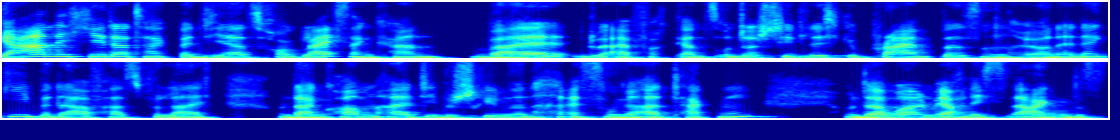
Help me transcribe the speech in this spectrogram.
gar nicht jeder Tag bei dir als Frau gleich sein kann, weil du einfach ganz unterschiedlich geprimed bist, einen höheren Energiebedarf hast vielleicht. Und dann kommen halt die beschriebenen Heißhungerattacken. Und da wollen wir auch nicht sagen, das,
